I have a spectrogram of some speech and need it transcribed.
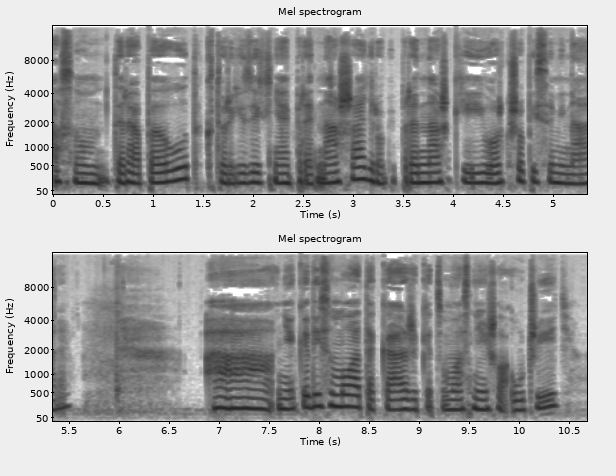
a som terapeut, ktorý zvykne aj prednášať, robí prednášky, workshopy, semináre. A niekedy som bola taká, že keď som vlastne išla učiť,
